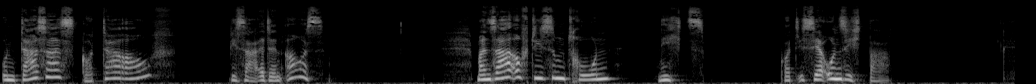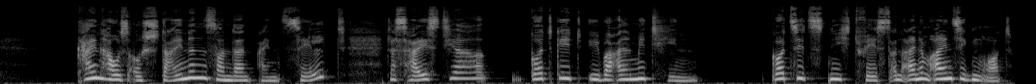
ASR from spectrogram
und da saß Gott darauf? Wie sah er denn aus? Man sah auf diesem Thron nichts. Gott ist ja unsichtbar. Kein Haus aus Steinen, sondern ein Zelt, das heißt ja, Gott geht überall mit hin. Gott sitzt nicht fest an einem einzigen Ort.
